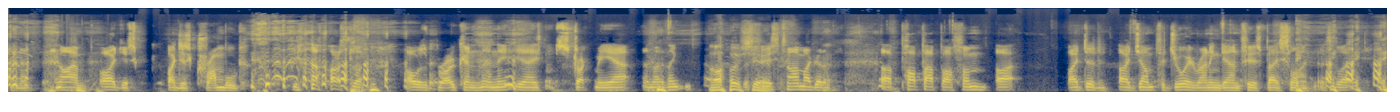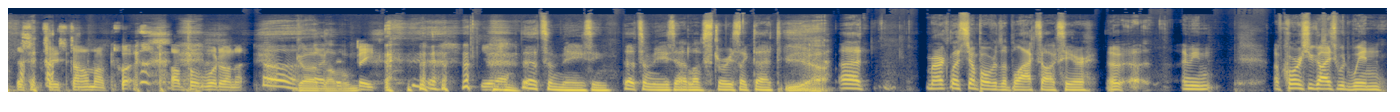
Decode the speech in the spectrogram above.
and, and I, I just, I just crumbled. You know, I was like, I was broken, and he, you know, he struck me out. And I think Oh, the shit. first time I got a, a pop up off him, I, I did, I jumped for joy running down first baseline. It's like this is the first time I put, I put wood on it. God love them. him. beat. Yeah. That's amazing. That's amazing. I love stories like that. Yeah. Uh, Mark, let's jump over to the Black Sox here. Uh, uh, I mean, of course, you guys would win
